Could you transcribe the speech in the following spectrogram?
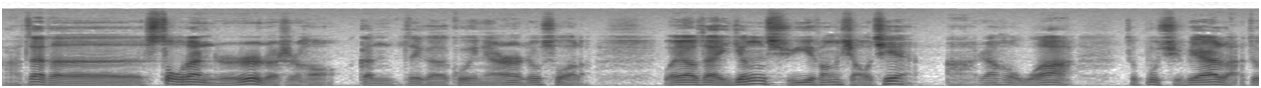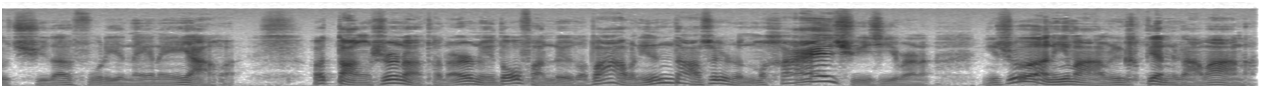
啊，在他寿诞之日的时候，跟这个闺女儿就说了，我要再迎娶一房小妾啊，然后我啊。就不娶别人了，就娶咱府里哪个哪个丫鬟。说当时呢，他的儿女都反对，说：“爸爸，你那么大岁数，怎么还娶媳妇呢？你这你妈妈惦着干嘛呢？”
